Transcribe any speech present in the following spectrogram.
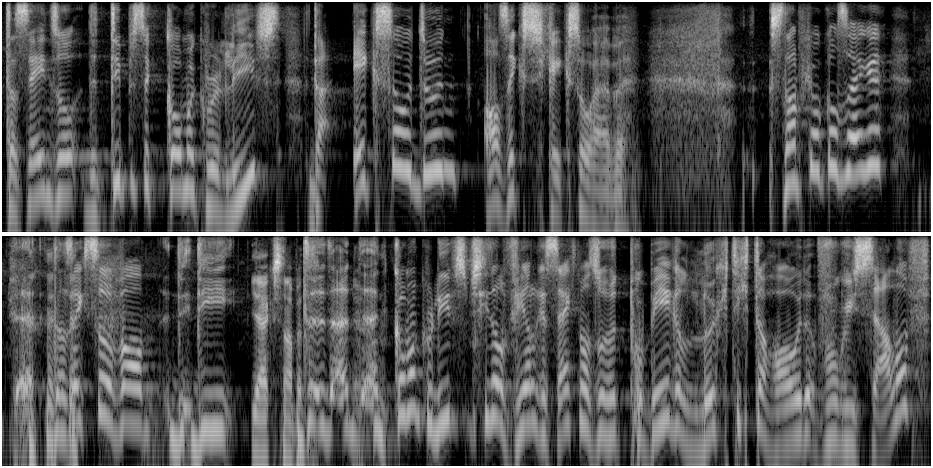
Dat zijn zo de typische comic reliefs dat ik zou doen als ik schrik zou hebben. Snap je ook al zeggen? Eh, Dat is echt zo van... Die, Ja, ik snap het. de- de- Een comic relief is misschien al veel gezegd, maar zo het proberen luchtig te houden voor jezelf,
